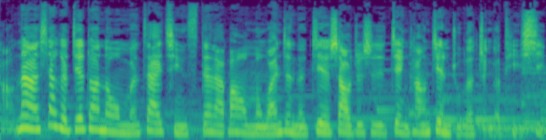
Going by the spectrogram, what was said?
好，那下个阶段呢，我们再请 Stan 来帮我们完整的介绍，就是健康建筑的整个体系。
